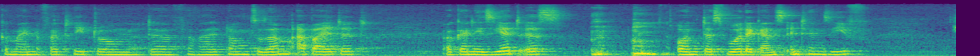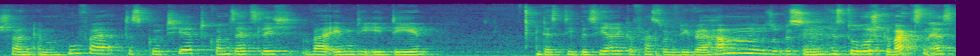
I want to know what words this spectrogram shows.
Gemeindevertretung der Verwaltung zusammenarbeitet, organisiert ist. Und das wurde ganz intensiv schon im Hufer diskutiert. Grundsätzlich war eben die Idee, dass die bisherige Fassung, die wir haben, so ein bisschen historisch gewachsen ist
